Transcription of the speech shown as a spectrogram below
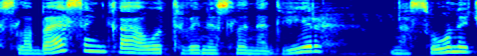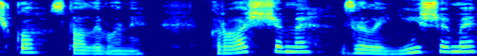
слабесенька, а от винесли на двір, на сонечко, стали вони кращими, зеленішими,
